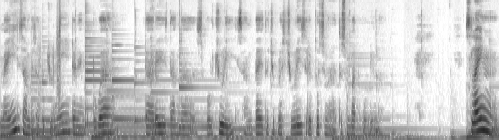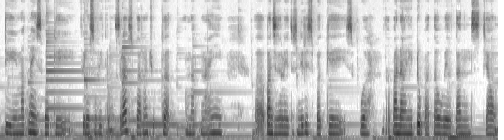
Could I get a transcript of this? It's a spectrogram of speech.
Mei sampai 1 Juni dan yang kedua dari tanggal 10 Juli sampai 17 Juli 1945. Selain dimaknai sebagai filosofi Grundslag, Soekarno juga memaknai uh, Pancasila itu sendiri sebagai sebuah uh, pandangan hidup atau Weltanschauung.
